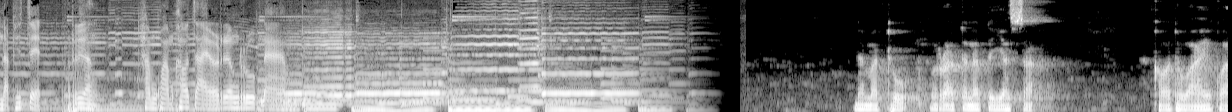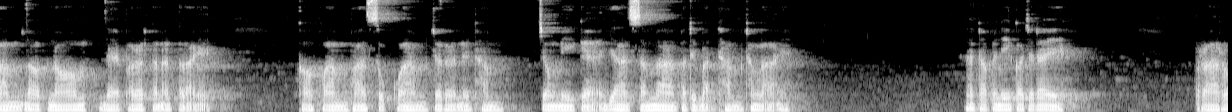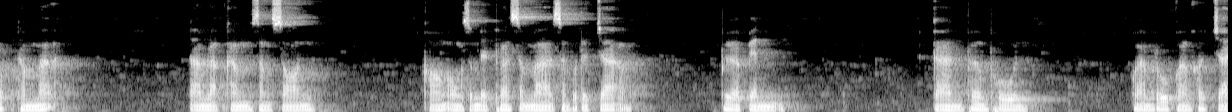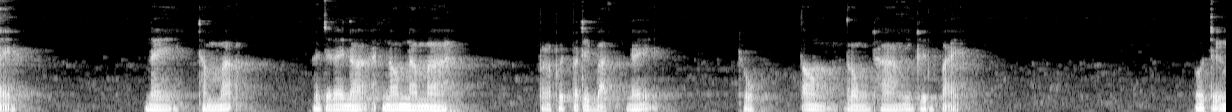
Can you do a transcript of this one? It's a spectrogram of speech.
ำดับที่ 7 เรื่องทำความเข้าใจเรื่องรูปนาม นมัตถุรัตนตยสสะ ขอถวายความนอบน้อมแด่พระรัตนตรัย ขอความผาสุขความเจริญในธรรม จงมีแก่ญาติสัมมาปฏิบัติธรรมทั้งหลาย และต่อไปนี้ก็จะได้ ปรารบธรรมะ ตามหลักคำสั่งสอน ขององค์สมเด็จพระสัมมาสัมพุทธเจ้า เพื่อเป็น การเพิ่มพูน ความรู้ความเข้าใจ ในธรรมะและจะได้นะน้อมนำมา ประพฤติปฏิบัติได้ถูกต้องตรงทางยิ่งขึ้นไป พูดถึง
